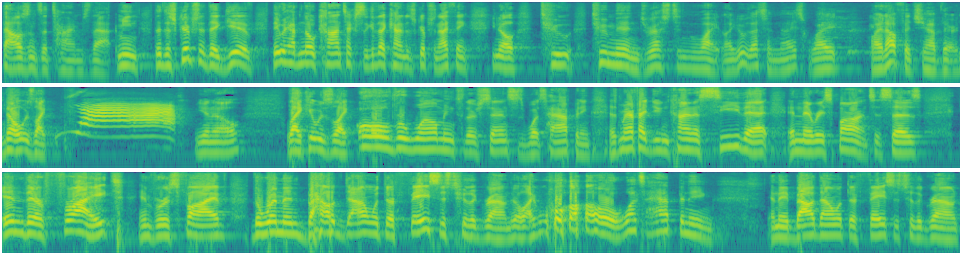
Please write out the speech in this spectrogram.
thousands of times that. I mean, the description that they give, they would have no context to give that kind of description. I think, you know, two, two men dressed in white. Like, ooh, that's a nice white, white outfit you have there. No, it was like, Wah! you know? Like it was like overwhelming to their senses what's happening. As a matter of fact, you can kind of see that in their response. It says, In their fright, in verse 5, the women bowed down with their faces to the ground. They're like, Whoa, what's happening? And they bowed down with their faces to the ground,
